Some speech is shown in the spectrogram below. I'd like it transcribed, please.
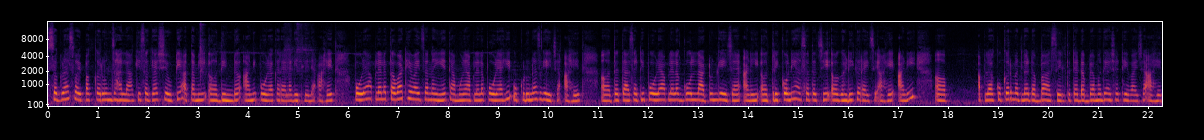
सगळा स्वयंपाक करून झाला की सगळ्यात शेवटी आता मी दिंड आणि पोळ्या करायला घेतलेल्या आहेत. पोळ्या आपल्याला तवा ठेवायचा नाही आहे त्यामुळे आपल्याला पोळ्याही उकडूनच घ्यायच्या आहेत. तर त्यासाठी पोळ्या आपल्याला गोल लाटून घ्यायच्या आहे आणि त्रिकोणी असं त्याची घडी करायची आहे आणि आपला कुकरमधला डब्बा असेल तर त्या डब्यामध्ये अशा ठेवायच्या आहेत.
